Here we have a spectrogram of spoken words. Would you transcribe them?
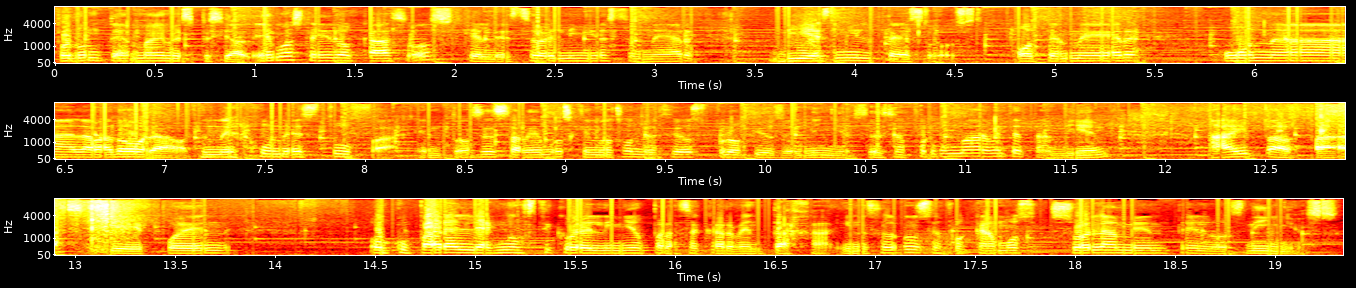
Por un tema en especial. Hemos tenido casos que el deseo del niño es tener 10 mil pesos o tener una lavadora o tener una estufa. Entonces sabemos que no son deseos propios de niños. Desafortunadamente también hay papás que pueden ocupar el diagnóstico del niño para sacar ventaja y nosotros nos enfocamos solamente en los niños.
